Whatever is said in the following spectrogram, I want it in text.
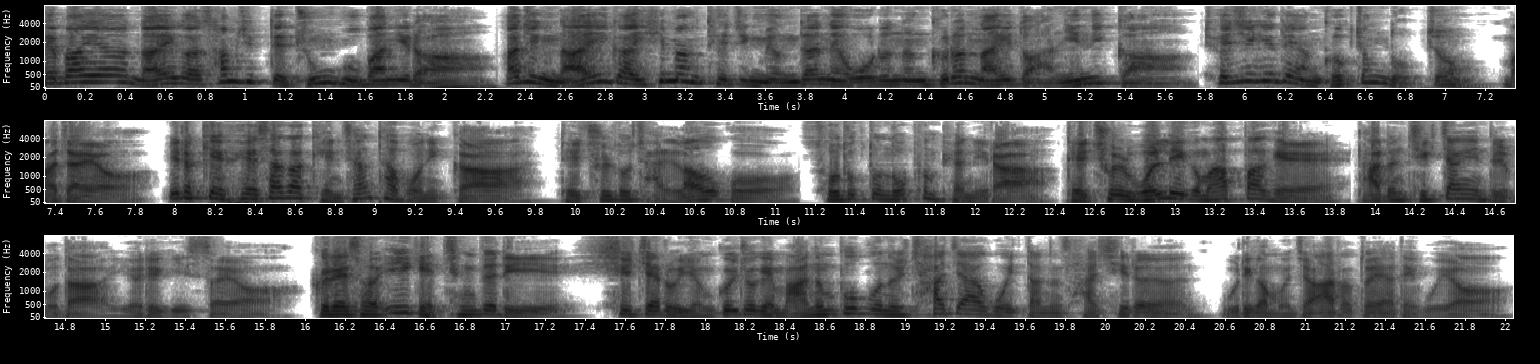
해봐야 나이가 30대 중후반이라 아직 나이가 희망퇴직 명단에 오르는 그런 나이도 아니니까 퇴직에 대한 걱정도 없죠. 맞아요. 이렇게 회사가 괜찮다 보니까 대출도 잘 나오고 소득도 높은 편이라 대출 원리금 압박에 다른 직장인들보다 여력이 있어요. 그래서 이 계층들이 실제로 영끌족의 많은 부분을 차지하고 있다는 사실은 우리가 먼저 알아둬야 되고요.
